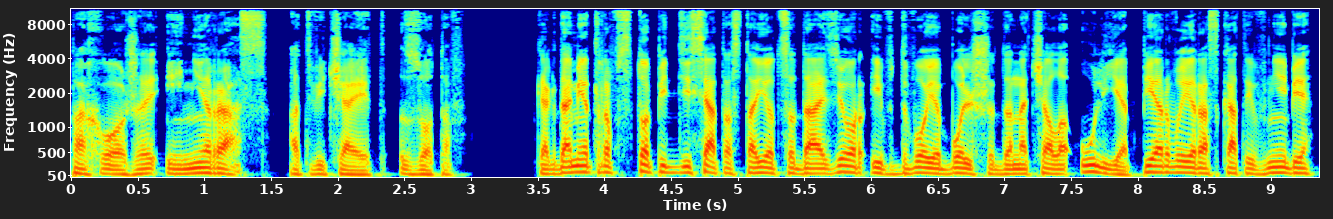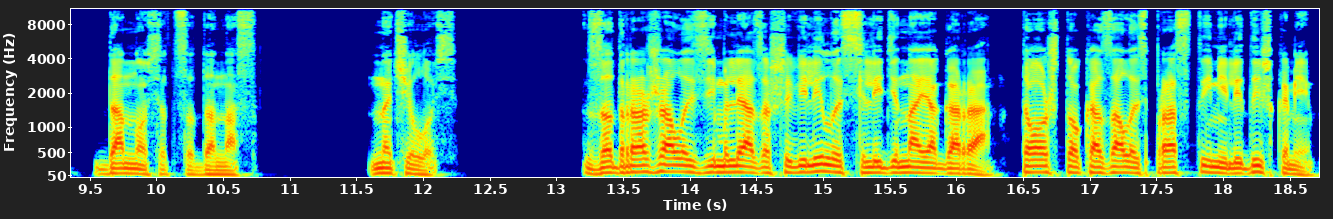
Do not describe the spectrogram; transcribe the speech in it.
«Похоже, и не раз», — отвечает Зотов. Когда метров 150 остается до озер и вдвое больше до начала улья, первые раскаты в небе доносятся до нас. Началось. Задрожала земля, зашевелилась ледяная гора. То, что казалось простыми ледышками,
